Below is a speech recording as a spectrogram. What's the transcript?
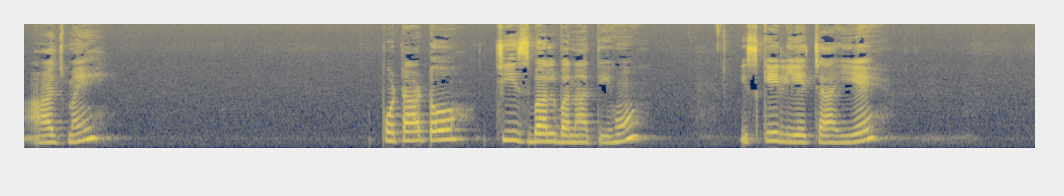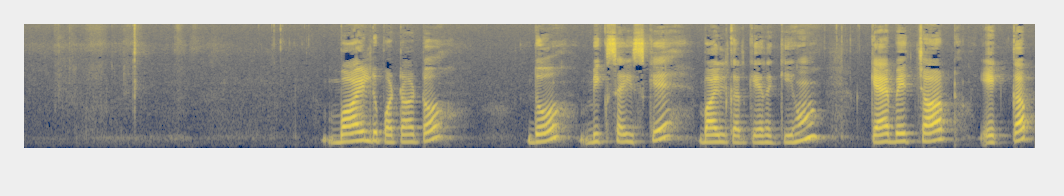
आज मैं पोटैटो चीज़ बॉल बनाती हूँ। इसके लिए चाहिए बॉइल्ड पोटैटो, दो बिग साइज़ के बॉईल करके रखी हूँ। कैबेज चॉप्ड एक कप,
